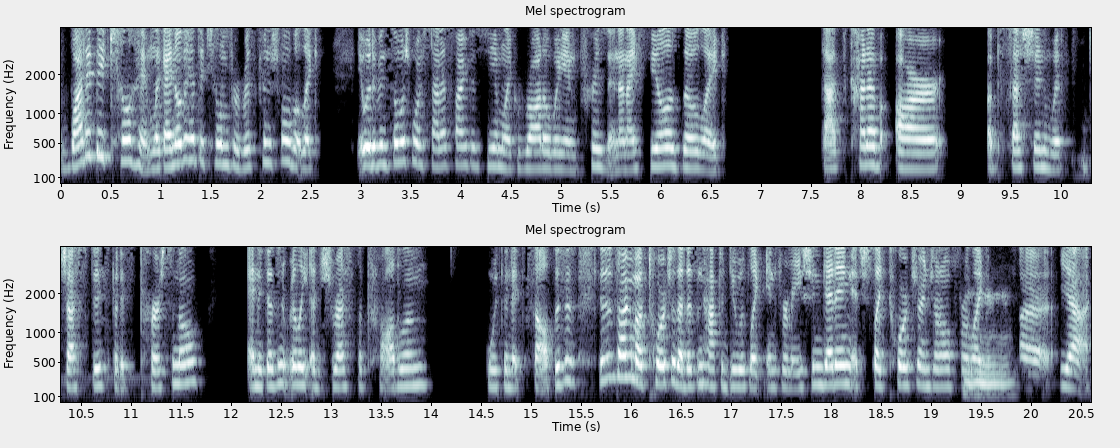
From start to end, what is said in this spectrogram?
why did they kill him? Like I know they had to kill him for risk control, but like it would have been so much more satisfying to see him like rot away in prison. And I feel as though like that's kind of our obsession with justice, but it's personal and it doesn't really address the problem within itself. This is this is talking about torture that doesn't have to do with like information getting. It's just like torture in general for like Mhm. uh yeah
